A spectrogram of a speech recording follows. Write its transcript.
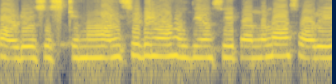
ਆਡੀਓ ਸਿਸਟਮ ਐਲਸੀਡੀਆਂ ਹੁੰਦੀਆਂ ਸੀ ਪਹਿਲਾਂ ਨਾ ਸੌਰੀ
